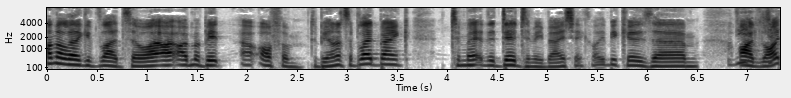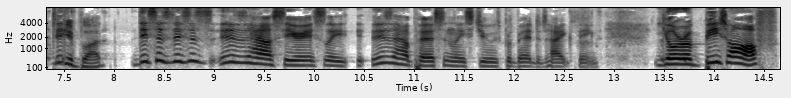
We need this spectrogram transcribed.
I'm not allowed to give blood, so I, I, I'm a bit uh, off them to be honest. The blood bank to me, they're dead to me basically because um, I'd like to the- give blood. This is this is this is how seriously this is how personally Stu is prepared to take things. You're a bit off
